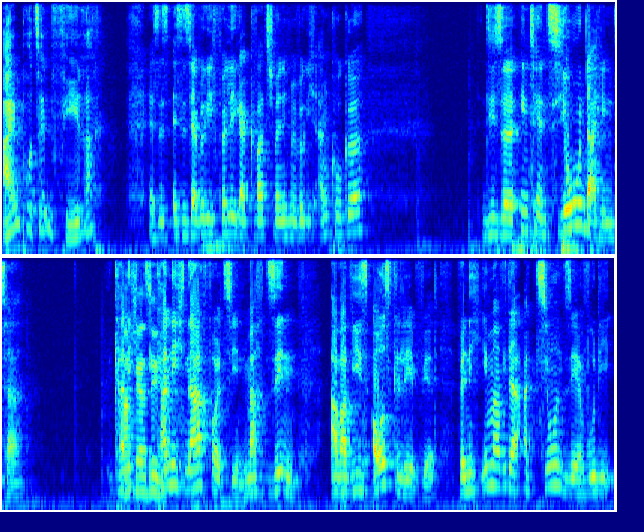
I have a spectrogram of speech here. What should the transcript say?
1% fairer? Es ist, es ist ja wirklich völliger Quatsch, wenn ich mir wirklich angucke, diese Intention dahinter kann, Macht ja ich, Sinn. kann ich nachvollziehen, macht Sinn. Aber wie es ausgelebt wird, wenn ich immer wieder Aktionen sehe, wo die.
